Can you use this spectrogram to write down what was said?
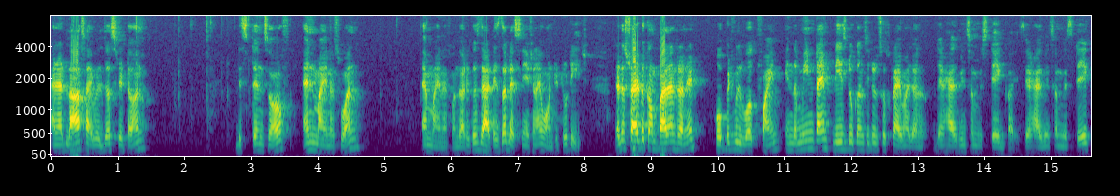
and at last i will just return distance of n minus 1 m minus 1 that because that is the destination i wanted to teach let us try to compile and run it. Hope it will work fine. In the meantime please do consider to subscribe my channel. There has been some mistake guys. There has been some mistake.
